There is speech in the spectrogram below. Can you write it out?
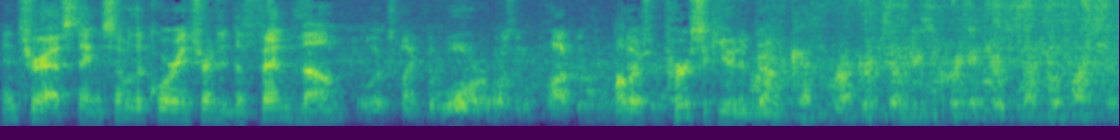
Interesting. Some of the Quarians tried to defend them. It looks like the war wasn't popular. Others everyone. persecuted We've them. kept records of these creatures' sacrifices.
